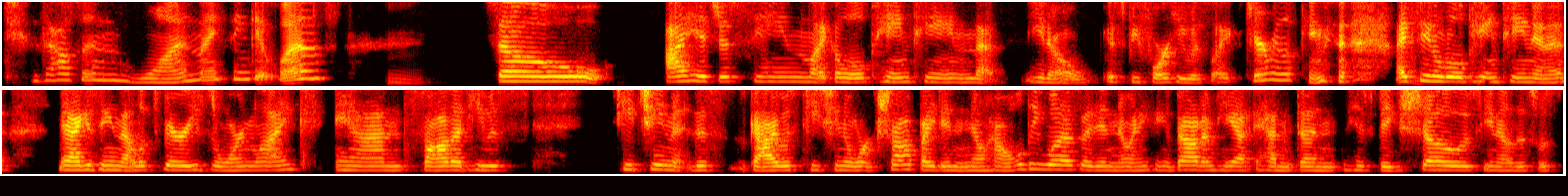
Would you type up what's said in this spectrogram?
2001, I think it was. Hmm. So I had just seen like a little painting that, you know, is before he was like Jeremy Lipking. I'd seen a little painting in a magazine that looked very Zorn like and saw that he was teaching this guy was teaching a workshop. I didn't know how old he was. I didn't know anything about him. He hadn't done his big shows. You know this was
